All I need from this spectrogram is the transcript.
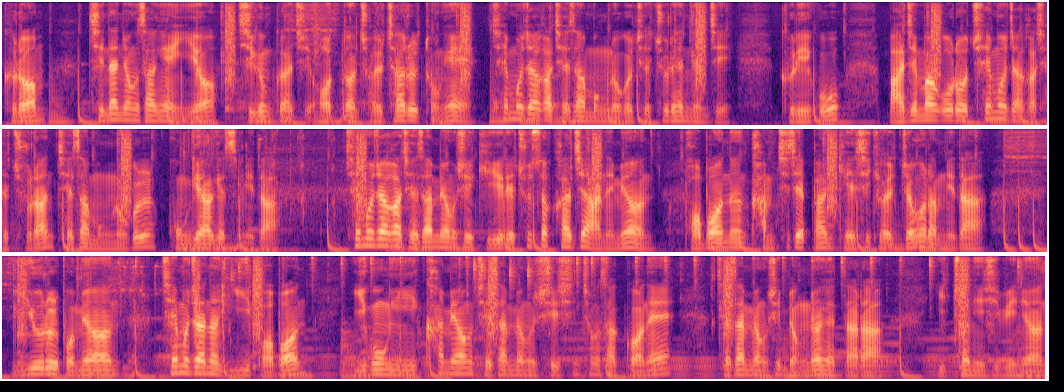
그럼 지난 영상에 이어 지금까지 어떤 절차를 통해 채무자가 재산 목록을 제출했는지 그리고 마지막으로 채무자가 제출한 재산 목록을 공개하겠습니다. 채무자가 재산 명시 기일에 출석하지 않으면 법원은 감치 재판 개시 결정을 합니다. 이유를 보면 채무자는 이 법원 2022 카명 재산 명시 신청 사건의 재산 명시 명령에 따라 2022년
